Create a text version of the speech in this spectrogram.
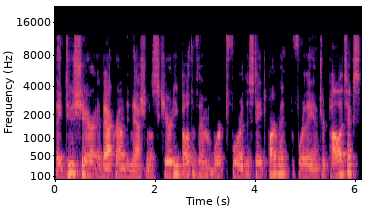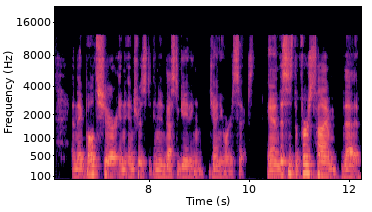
they do share a background in national security. Both of them worked for the State Department before they entered politics, and they both share an interest in investigating January 6th. And this is the first time that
